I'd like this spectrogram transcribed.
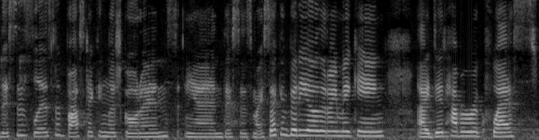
This is Liz with Bostick English Goldens and this is my second video that I'm making. I did have a request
